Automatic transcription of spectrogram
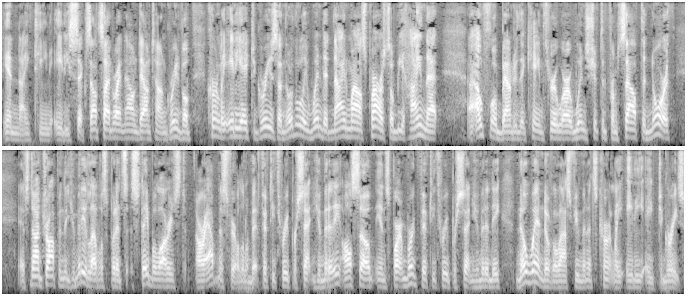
in 1986. Outside right now in downtown Greenville, currently 88 degrees, a northerly wind at 9 miles per hour, so behind that uh, outflow boundary that came through where winds shifted from south to north. It's not dropping the humidity levels, but it's stabilized our atmosphere a little bit. 53% humidity. Also in Spartanburg, 53% humidity. No wind over the last few minutes. Currently 88 degrees.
